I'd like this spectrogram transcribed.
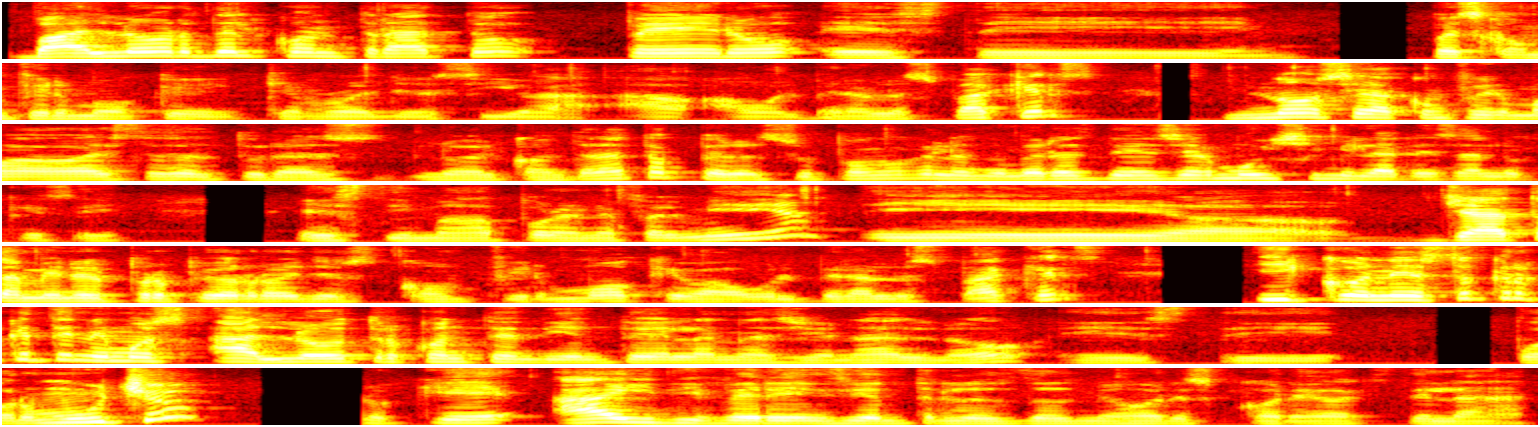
valor del contrato, pero este, pues confirmó que, que Rodgers iba a, volver a los Packers. No se ha confirmado a estas alturas lo del contrato, pero supongo que los números deben ser muy similares a lo que se estimaba por NFL Media. Y ah, ya también el propio Rodgers confirmó que va a volver a los Packers. Y con esto creo que tenemos al otro contendiente de la Nacional, ¿no? Este, por mucho, creo que hay diferencia entre los dos mejores corebacks de la,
